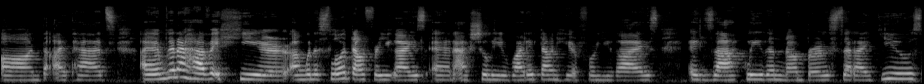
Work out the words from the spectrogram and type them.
on the eye pads. I am gonna have it here. I'm gonna slow it down for you guys and actually write it down here for you guys exactly the numbers that I use.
